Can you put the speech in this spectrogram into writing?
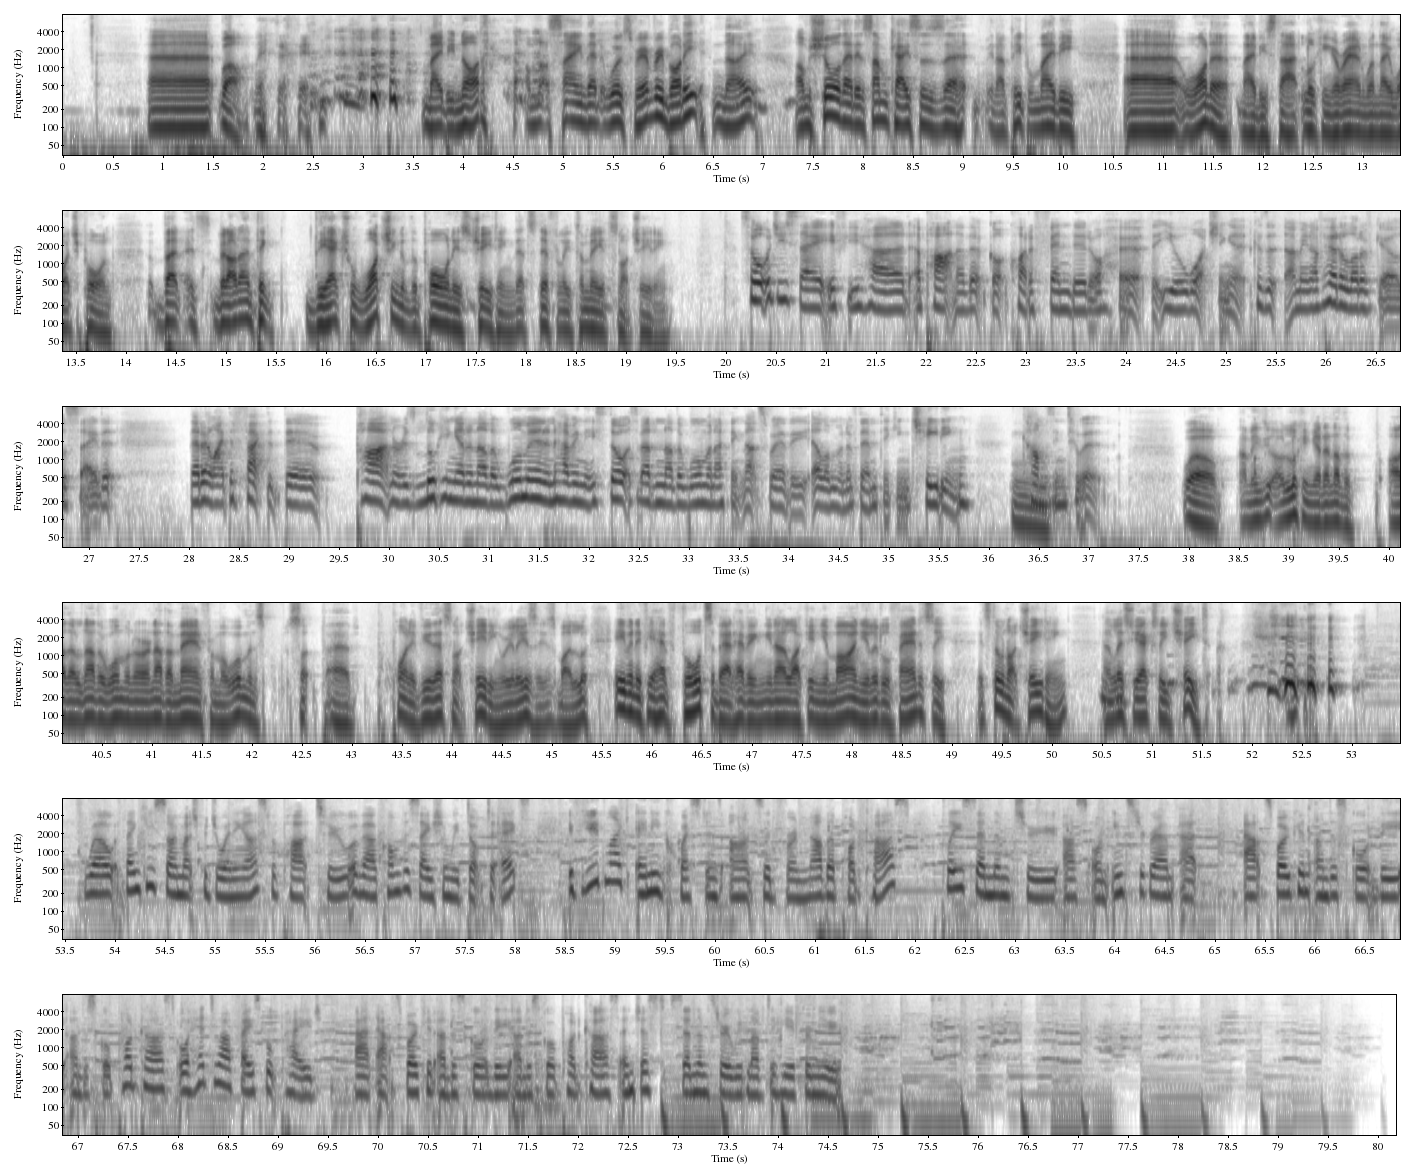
Uh, well, maybe not. I'm not saying that it works for everybody. No, I'm sure that in some cases, uh, you know, people maybe uh, want to maybe start looking around when they watch porn, but it's but I don't think the actual watching of the porn is cheating. That's definitely to me, it's not cheating. So, what would you say if you had a partner that got quite offended or hurt that you were watching it? Because, I mean, I've heard a lot of girls say that they don't like the fact that their partner is looking at another woman and having these thoughts about another woman. I think that's where the element of them thinking cheating comes into it. Well, I mean, looking at another either another woman or another man from a woman's uh, point of view, that's not cheating, really, is it? Just by look, even if you have thoughts about having, you know, like in your mind, your little fantasy, it's still not cheating unless you actually cheat. Well, thank you so much for joining us for part two of our conversation with Dr. X. If you'd like any questions answered for another podcast, please send them to us on Instagram at outspoken underscore the underscore podcast or head to our Facebook page at outspoken underscore the underscore podcast and just send them through. We'd love to hear from you.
